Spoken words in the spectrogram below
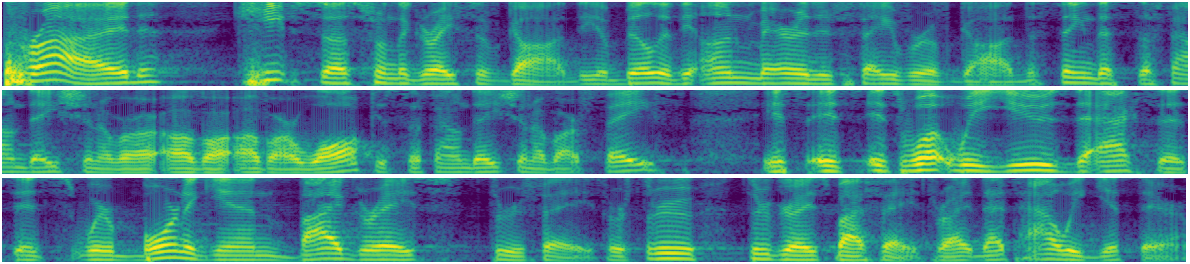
pride keeps us from the grace of God, the ability, the unmerited favor of God, the thing that's the foundation of our, of our, of our walk. It's the foundation of our faith. It's, it's, it's what we use to access. It's, we're born again by grace through faith or through, through grace by faith, right? That's how we get there.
